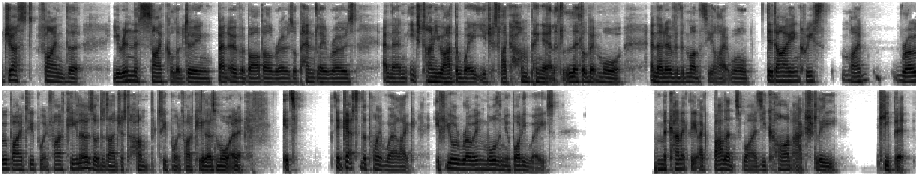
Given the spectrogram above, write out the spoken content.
just find that you're in this cycle of doing bent over barbell rows or pendlay rows and then each time you add the weight you're just like humping it a little, little bit more. And then over the months you're like well did i increase my row by 2.5 kilos or did i just hump 2.5 kilos more? And it, it's it gets to the point where like if you're rowing more than your body weight mechanically like balance wise you can't actually keep it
